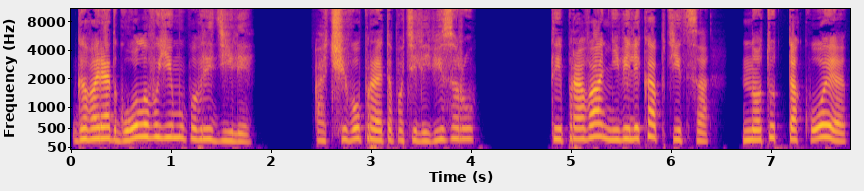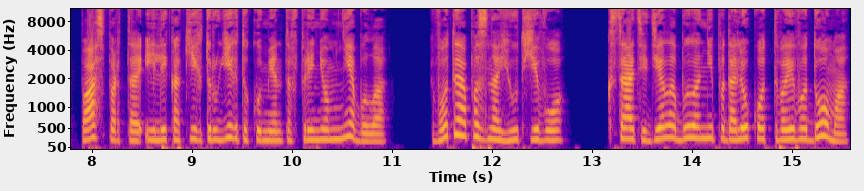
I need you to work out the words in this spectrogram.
Говорят, голову ему повредили. А чего про это по телевизору? Ты права, невелика птица, но тут такое, паспорта или каких других документов при нем не было. Вот и опознают его. Кстати, дело было неподалеку от твоего дома,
